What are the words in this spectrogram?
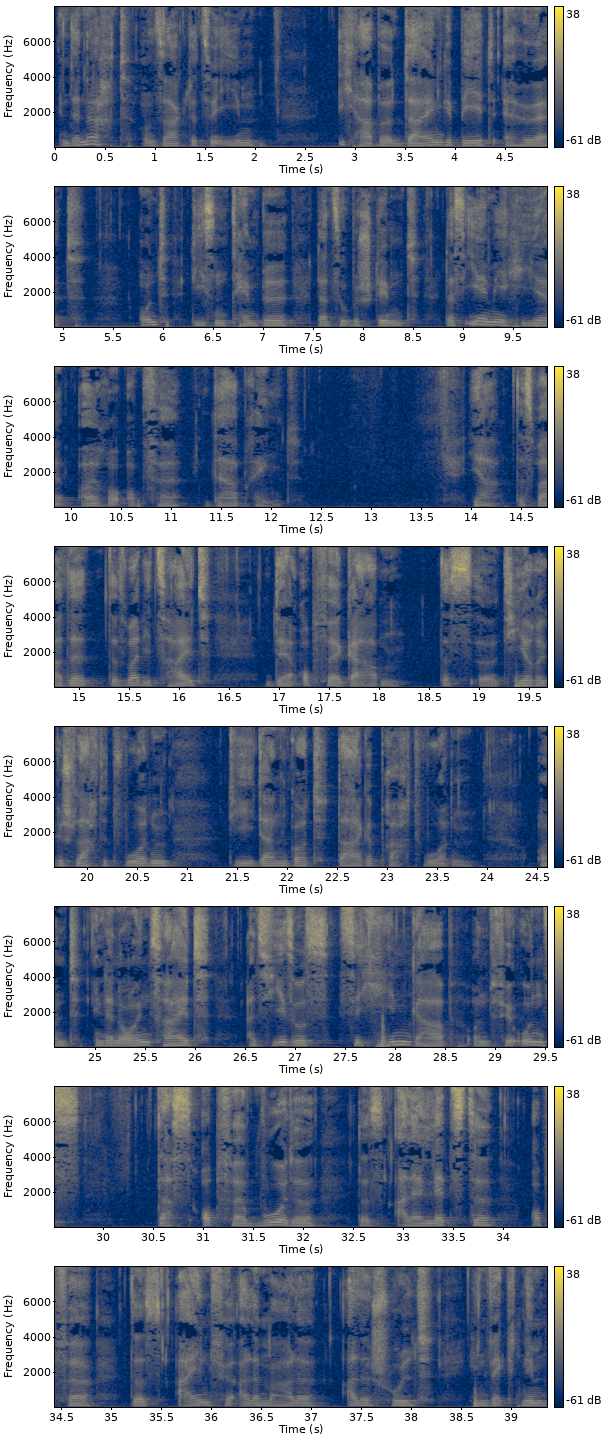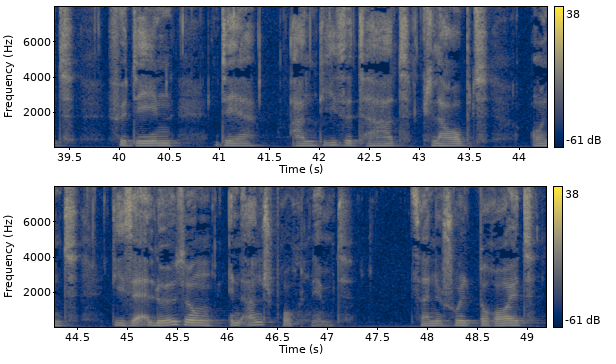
in der Nacht und sagte zu ihm, ich habe dein Gebet erhört und diesen Tempel dazu bestimmt, dass ihr mir hier eure Opfer darbringt. Ja, das war, der, das war die Zeit der Opfergaben, dass äh, Tiere geschlachtet wurden, die dann Gott dargebracht wurden. Und in der neuen Zeit, als Jesus sich hingab und für uns das Opfer wurde, das allerletzte Opfer, das ein für alle Male alle Schuld hinwegnimmt für den, der an diese Tat glaubt und diese Erlösung in Anspruch nimmt, seine Schuld bereut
